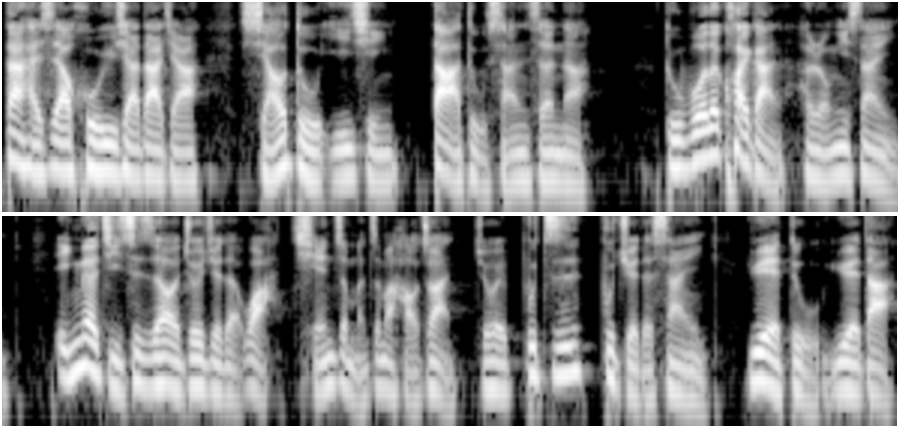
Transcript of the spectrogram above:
但还是要呼吁一下大家：小赌怡情，大赌伤身啊！赌博的快感很容易上瘾，赢了几次之后就会觉得哇，钱怎么这么好赚，就会不知不觉的上瘾，越赌越大，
